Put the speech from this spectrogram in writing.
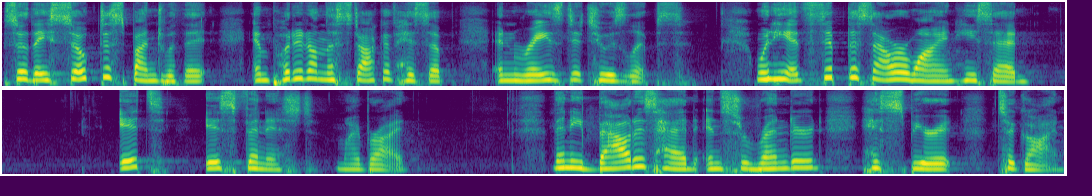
So they soaked a sponge with it and put it on the stalk of hyssop and raised it to his lips. When he had sipped the sour wine, he said, It is finished, my bride. Then he bowed his head and surrendered his spirit to God.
